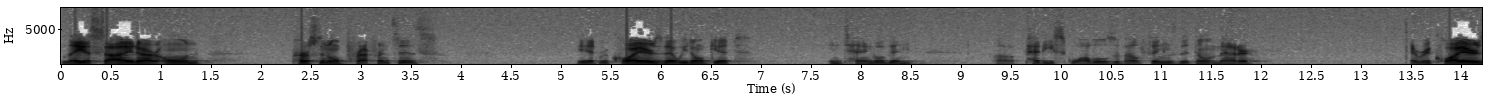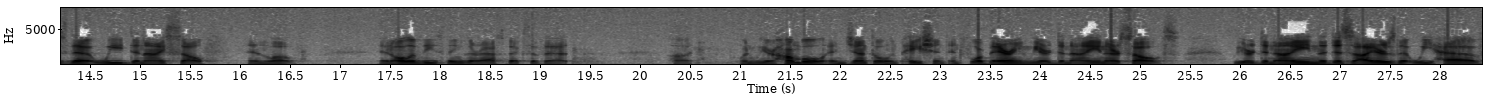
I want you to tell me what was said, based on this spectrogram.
lay aside our own personal preferences. It requires that we don't get entangled in uh, petty squabbles about things that don't matter. It requires that we deny self and love. And all of these things are aspects of that. Uh, when we are humble and gentle and patient and forbearing, we are denying ourselves. We are denying the desires that we have,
